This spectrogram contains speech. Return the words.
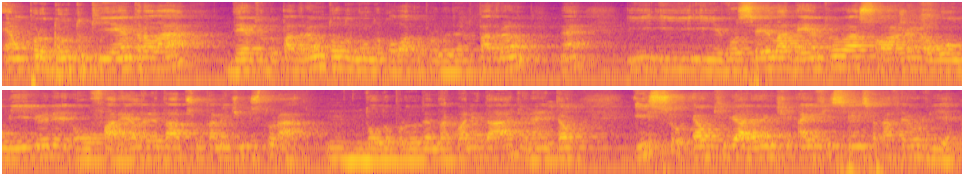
É um produto que entra lá dentro do padrão, todo mundo coloca o produto dentro do padrão, né? E, e, e você lá dentro, a soja ou o milho ele, ou o farelo, ele está absolutamente misturado. Uhum. Todo o produto dentro da qualidade, né? Então, isso é o que garante a eficiência da ferrovia.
